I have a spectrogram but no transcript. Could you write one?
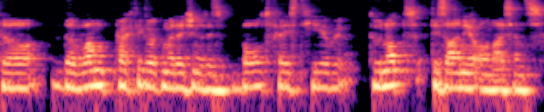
The the one practical recommendation that is bold faced here: do not design your own license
